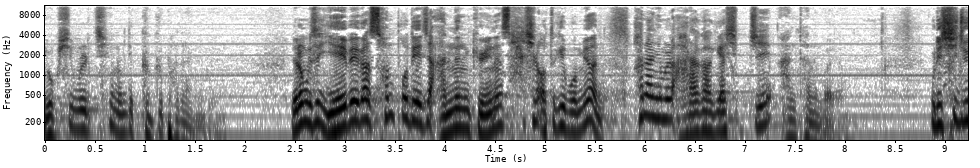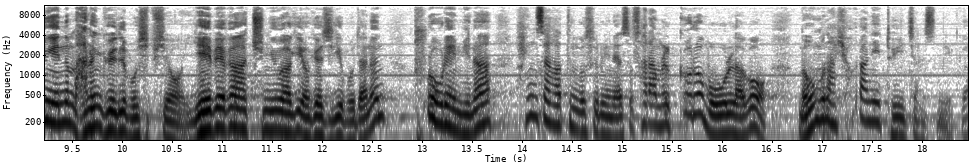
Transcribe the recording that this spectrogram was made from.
욕심을 채우는데 급급하다는 거예요. 여러분 그래서 예배가 선포되지 않는 교회는 사실 어떻게 보면 하나님을 알아가기가 쉽지 않다는 거예요. 우리 시중에 있는 많은 교회들 보십시오. 예배가 중요하게 여겨지기보다는 프로그램이나 행사 같은 것으로 인해서 사람을 끌어모으려고 너무나 혈안이 돼 있지 않습니까?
